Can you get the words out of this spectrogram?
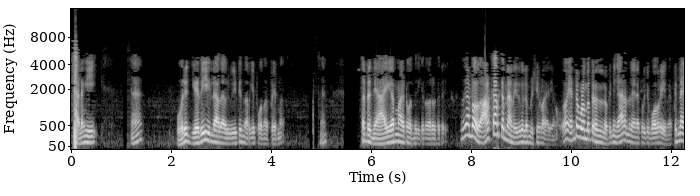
അല്ലെങ്കിൽ ഒരു ഗതിയില്ലാതെ അവർ വീട്ടിൽ നിന്ന് ഇറങ്ങിപ്പോകുന്ന പെണ്ണ് എന്നിട്ട് ന്യായീകരണമായിട്ട് വന്നിരിക്കുന്ന ഓരോരുത്തർ ഇത് കണ്ടോ? ആൾക്കാർക്ക് തന്നെയാണ് ഇത് വിഷയമുള്ള കാര്യമാണ്? ഓ എന്റെ കുടുംബത്തിലല്ലല്ലോ. പിന്നെ ഞാൻ എന്തിനാ അതിനെക്കുറിച്ച് ബോധർ ചെയ്യുന്നത് പിന്നെ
